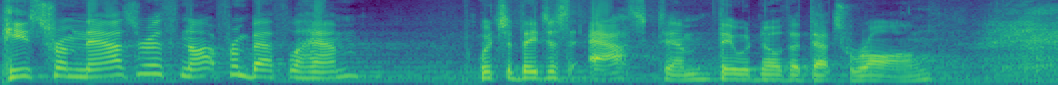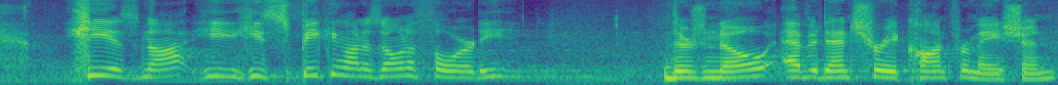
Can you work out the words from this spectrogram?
He's from Nazareth, not from Bethlehem, which if they just asked him, they would know that that's wrong. He is not, he, he's speaking on his own authority. There's no evidentiary confirmation.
